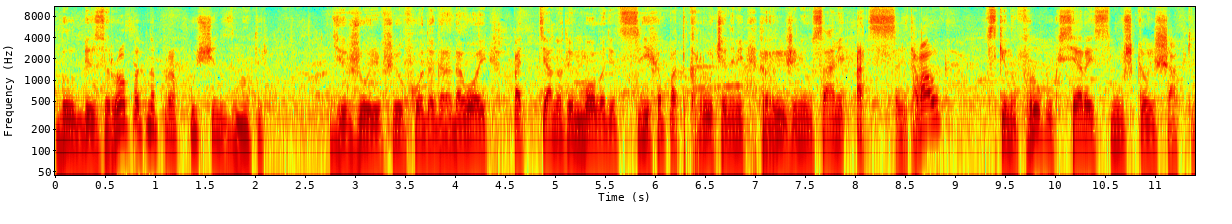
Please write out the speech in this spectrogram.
был безропотно пропущен внутрь. Дежуривший у входа городовой, подтянутый молодец с лихо подкрученными рыжими усами, отсалютовал, вскинув руку к серой смушковой шапке.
